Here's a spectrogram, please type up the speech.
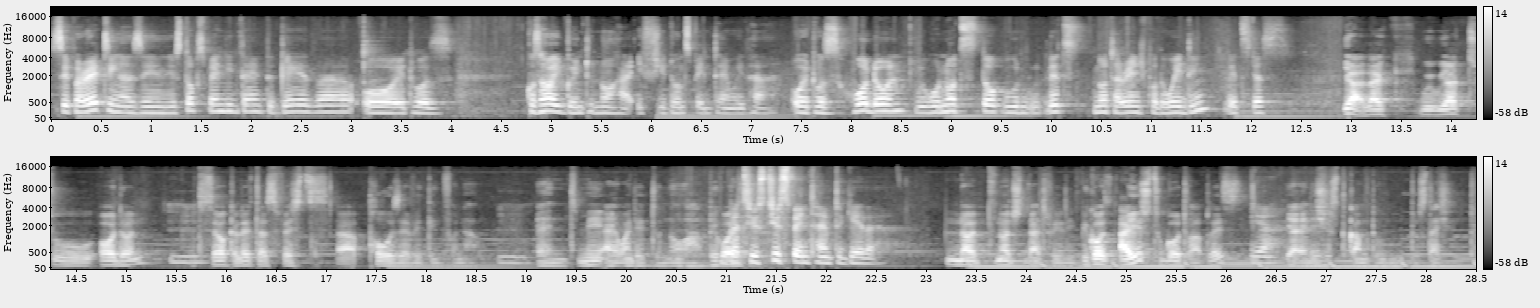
separating as in you stop spending time together, or it was because how are you going to know her if you don't spend time with her? Or it was hold on, we will not stop. We will, let's not arrange for the wedding. Let's just yeah like we, we had to hold on to say okay let us first uh, pause everything for now and me i wanted to know her because but you still spend time together. not not that really because i used to go to her place Yeah. yeah and she used to come to to Stash to,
